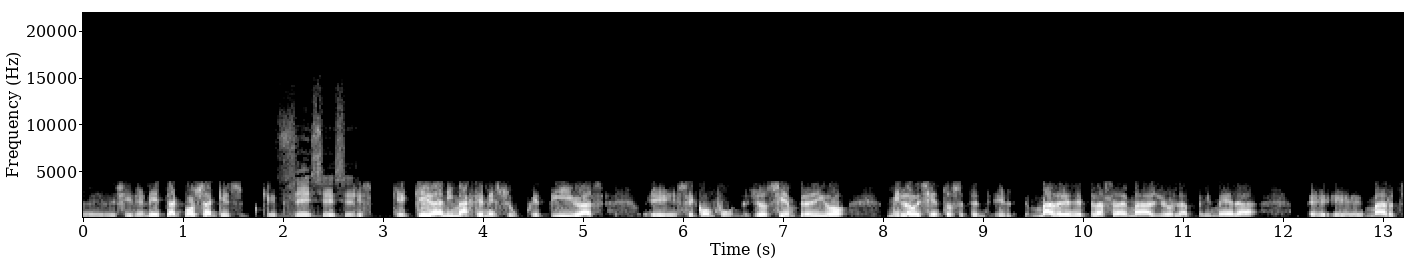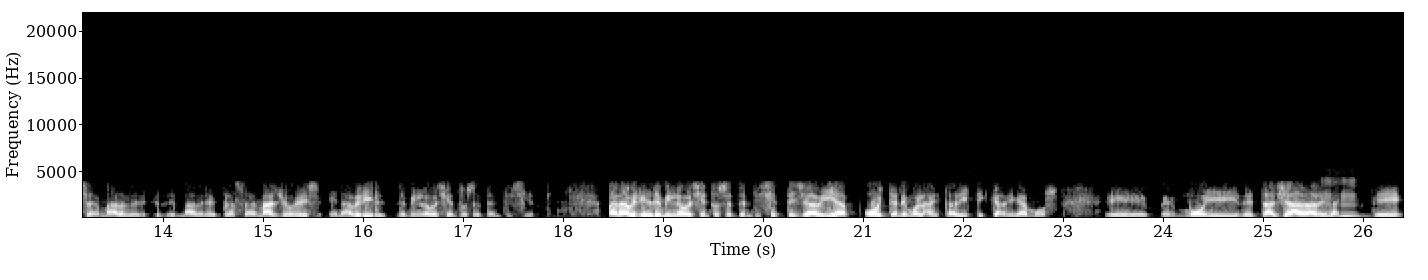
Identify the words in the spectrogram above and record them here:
es decir, en esta cosa que, que, que, quedan imágenes subjetivas, eh, se confunde. Yo siempre digo, 1970, el, Madres de Plaza de Mayo, la primera eh, eh, marcha de, de Madres de Plaza de Mayo es en abril de 1977. Para abril de 1977 ya había, hoy tenemos las estadísticas, digamos, eh, muy detalladas de, la, de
